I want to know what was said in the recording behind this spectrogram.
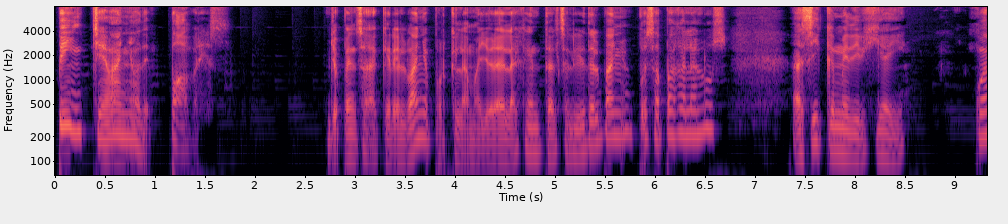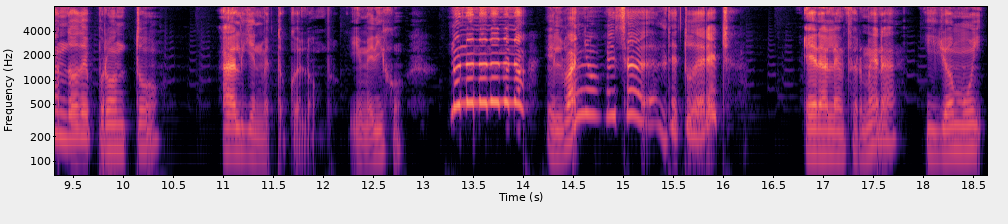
pinche baño de pobres. Yo pensaba que era el baño porque la mayoría de la gente al salir del baño pues apaga la luz. Así que me dirigí ahí. Cuando de pronto alguien me tocó el hombro y me dijo, no, no, no, no, no, no, el baño es el de tu derecha. Era la enfermera y yo muy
